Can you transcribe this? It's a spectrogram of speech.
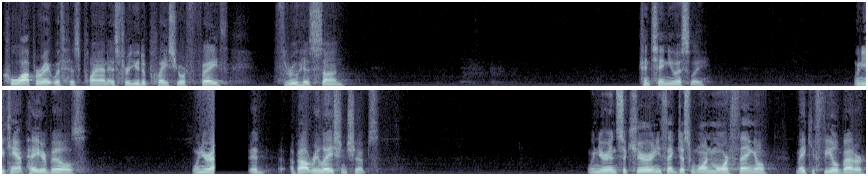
cooperate with his plan is for you to place your faith through his Son. continuously. When you can't pay your bills, when you're about relationships, when you're insecure and you think just one more thing will make you feel better,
